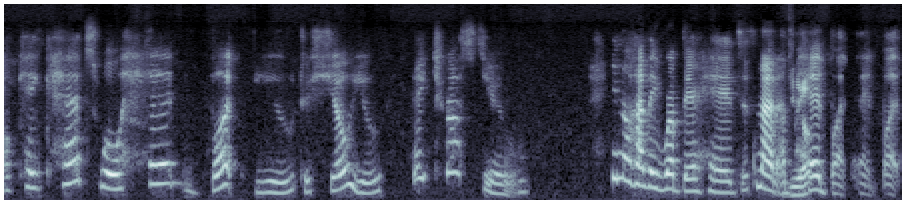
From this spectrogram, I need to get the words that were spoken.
Okay, cats will head butt you to show you they trust you. You know how they rub their heads. It's not a Yep. headbutt, headbutt,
